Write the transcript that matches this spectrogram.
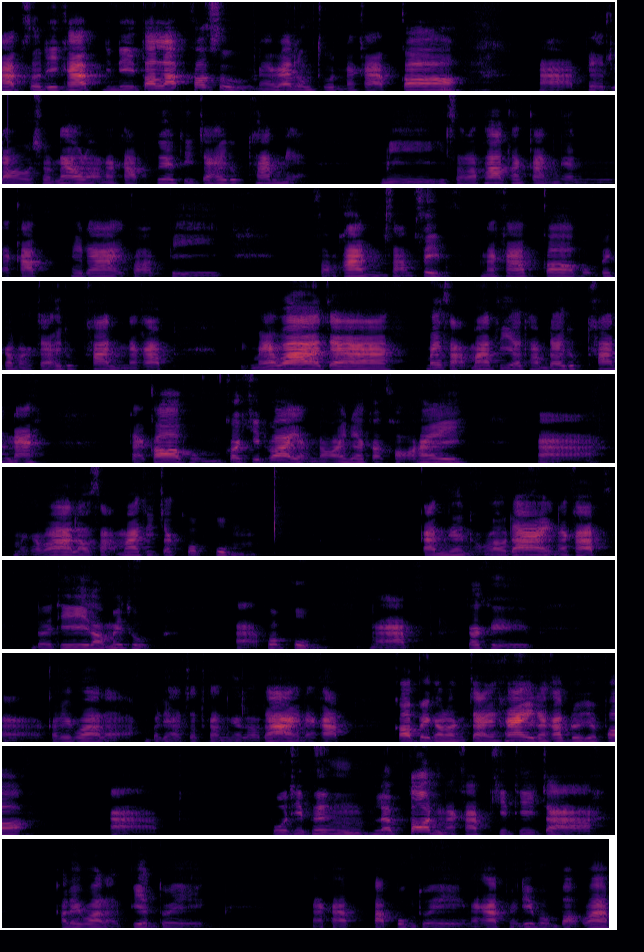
ครับ สวัสดีครับ ยินดีต้อนรับเข้าสู่ในแวดลงทุนนะครับ ก็เพจเราช n แนลเรานะครับ เพื่อที่จะให้ทุกท่านเนี่ยมีอิสรภาพทางการเงินนะครับ ให้ได้ก่อนปี 2030 นะครับ ก็ผมเป็นกำลังใจให้ทุกท่านนะครับ ถึงแม้ว่าจะไม่สามารถที่จะทำได้ทุกท่านนะ แต่ก็ผมก็คิดว่าอย่างน้อยเนี่ยก็ขอให้เหมือนกับว่าเราสามารถที่จะควบคุมการเงินของเราได้นะครับ โดยที่เราไม่ถูก ควบคุมนะครับ ก็คือเขาเรียกว่าอะไรอะบริหารจัดการเงินเราได้นะครับ ก็เป็นกำลังใจให้นะครับ โดยเฉพาะาผู้ที่เพิ่งเริ่มต้นนะครับ คิดที่จะเขาเรียกว่าอะไรเปลี่ยนตัวเองนะครับ ปรับปรุงตัวเองนะครับอย่างที่ผมบอกว่า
